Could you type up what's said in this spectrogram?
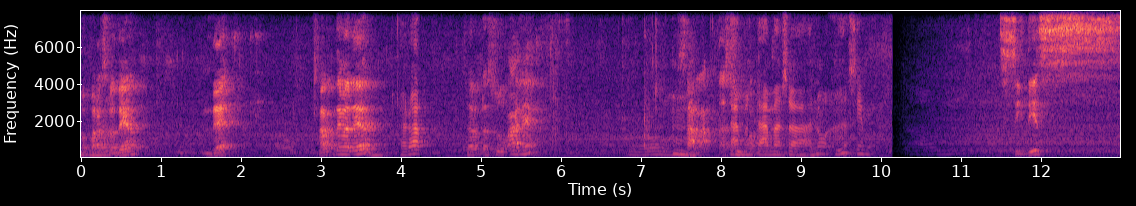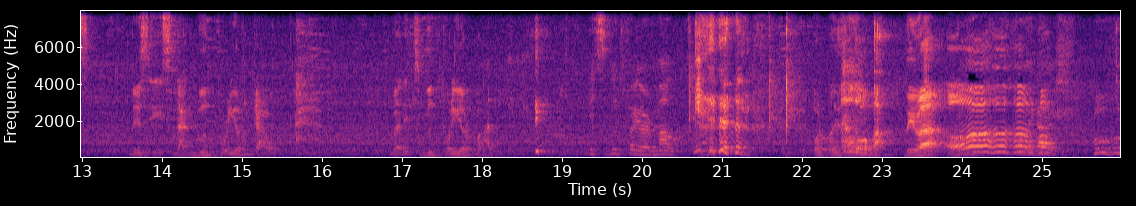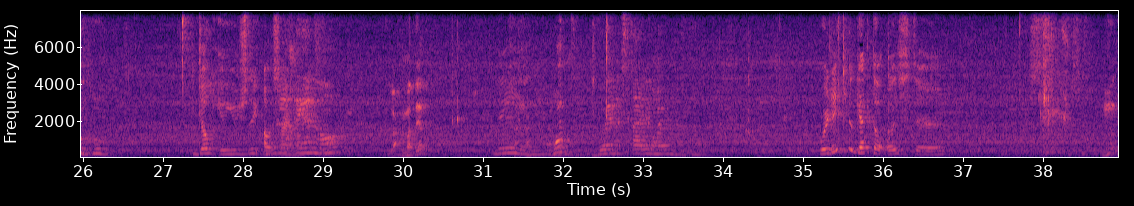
Maparas, Matir? Hindi. Sarap ni Matir? Sarap. Sarap na suka, ne? Sarap na suka. Tamang-tama sa ano, asim. See this? This is not good for your gout. But it's good for your body. It's good for your mouth. For my stomach. Di ba? Oh! Oh my gosh. Don't you usually? Oh, sorry. Ayan, no? Laki Matir? Dang. What? Buenas tayo ngayon. Where did you get the oyster? Hmm?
